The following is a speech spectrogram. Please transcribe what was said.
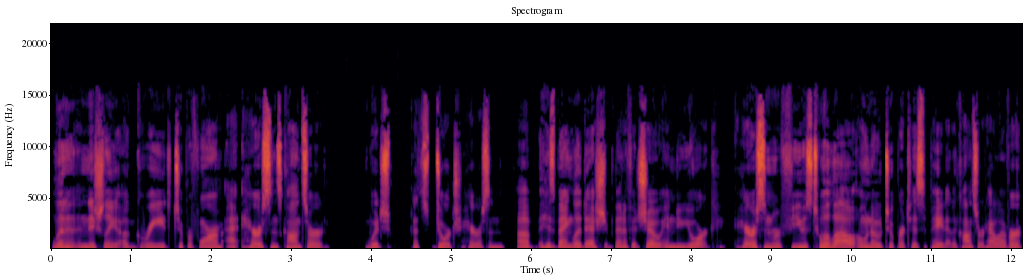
Lennon initially agreed to perform at Harrison's concert, which that's George Harrison, uh, his Bangladesh benefit show in New York. Harrison refused to allow Ono to participate at the concert, however,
